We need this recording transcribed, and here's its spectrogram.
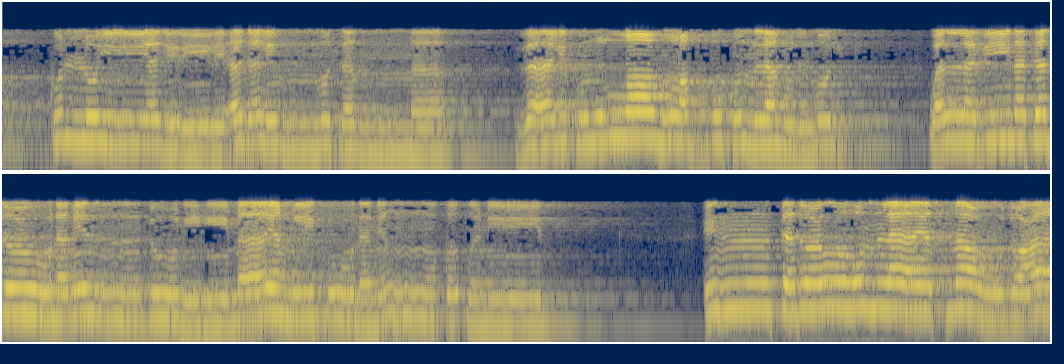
كل يجري لأجل مسمى. ذلكم الله ربكم له الملك. والذين تدعون من دونه ما يملكون من قطمير. إن تدعوهم لا يسمعوا دعاءكم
